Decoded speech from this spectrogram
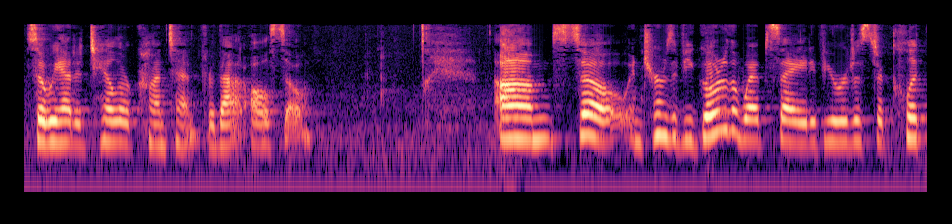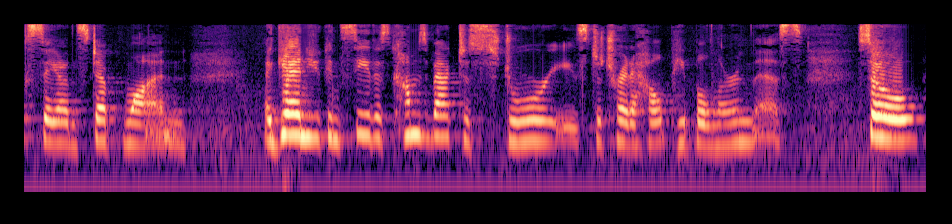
So we had to tailor content for that also. Um, so, in terms of you go to the website, if you were just to click, say, on step one, again, you can see this comes back to stories to try to help people learn this. So,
